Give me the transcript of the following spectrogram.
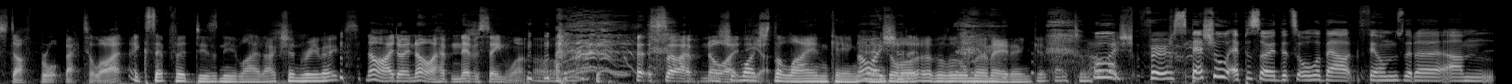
stuff brought back to light. Except for Disney live action remakes. No, I don't know. I have never seen one, so I have no you should idea. watch The Lion King No, I and shouldn't. or The Little Mermaid and get back to it. Well, for a special episode that's all about films that are um,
